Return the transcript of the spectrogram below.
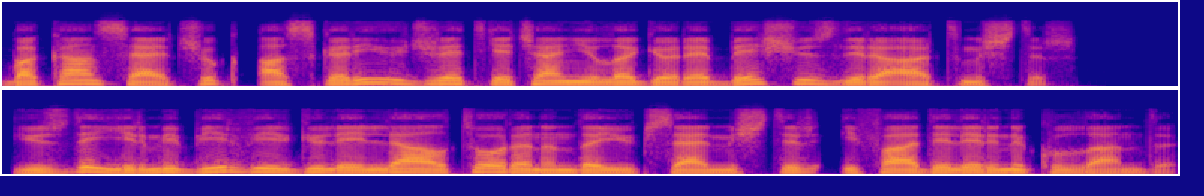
Bakan Selçuk, asgari ücret geçen yıla göre 500 lira artmıştır. %21,56 oranında yükselmiştir, ifadelerini kullandı.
